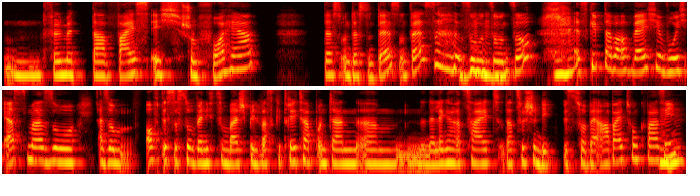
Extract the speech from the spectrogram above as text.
mm, Filme, da weiß ich schon vorher, das und das und das und das, so und so und so. Mhm. Es gibt aber auch welche, wo ich erstmal so, also oft ist es so, wenn ich zum Beispiel was gedreht habe und dann ähm, eine längere Zeit dazwischen liegt bis zur Bearbeitung quasi, mhm.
